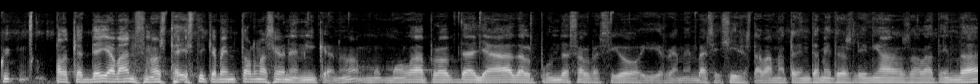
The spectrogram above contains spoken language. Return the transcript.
pel que et deia abans, no, estadísticament torna a ser una mica, no? molt a prop d'allà del punt de salvació, i realment va ser així, estàvem a 30 metres lineals a la tenda,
